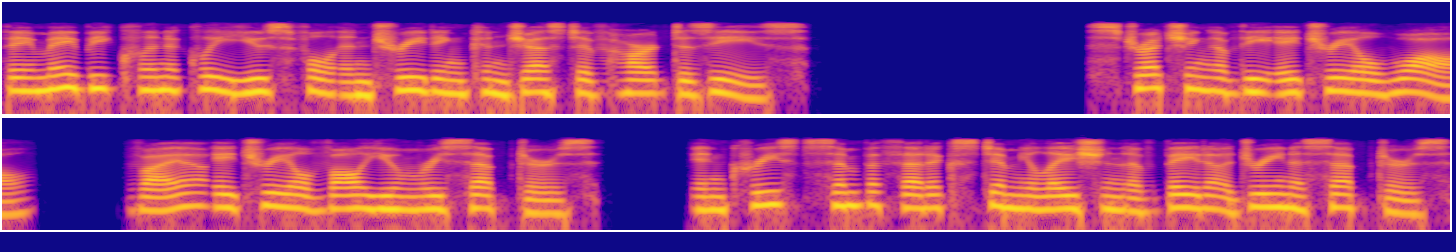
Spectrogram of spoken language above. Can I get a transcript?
They may be clinically useful in treating congestive heart disease. Stretching of the atrial wall, via atrial volume receptors, increased sympathetic stimulation of beta-adrenoceptors,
